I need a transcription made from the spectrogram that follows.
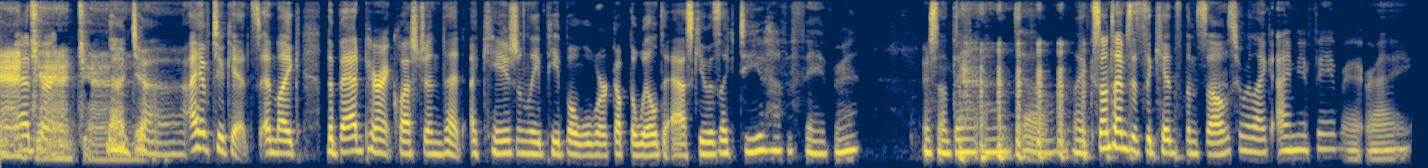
bad parent- Dun, dun. I have two kids, and like the bad parent question that occasionally people will work up the will to ask you is like, "Do you have a favorite?" or something. I won't tell. like sometimes it's the kids themselves who are like, "I'm your favorite," right?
